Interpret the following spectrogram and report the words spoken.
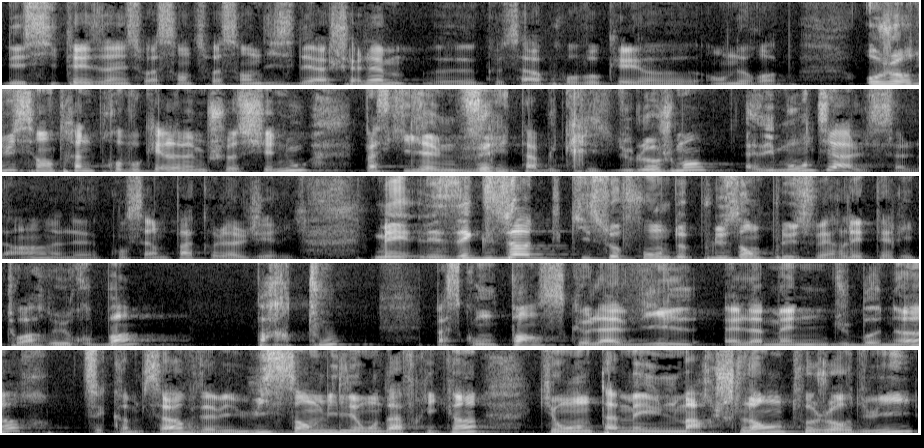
des, cités des années 60-70, des HLM, euh, que ça a provoqué euh, en Europe. Aujourd'hui, c'est en train de provoquer la même chose chez nous, parce qu'il y a une véritable crise du logement. Elle est mondiale, celle-là. Hein. elle ne concerne pas que l'Algérie. Mais les exodes qui se font de plus en plus vers les territoires urbains, partout, parce qu'on pense que la ville, elle amène du bonheur. C'est comme ça, vous avez 800 millions d'Africains qui ont entamé une marche lente aujourd'hui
